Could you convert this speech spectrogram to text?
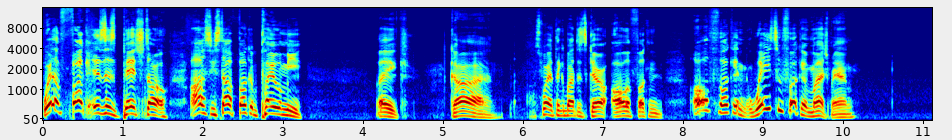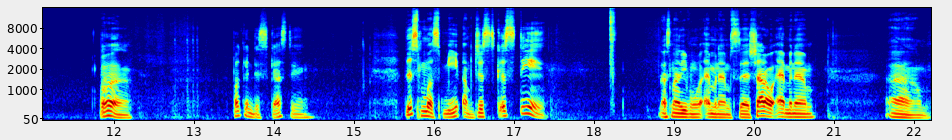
Where the fuck is this bitch though? Honestly, stop fucking playing with me. Like, God. I swear I think about this girl all the fucking all fucking way too fucking much, man. Ugh. Fucking disgusting. This must mean I'm disgusting. That's not even what Eminem said. Shout out Eminem. Um,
